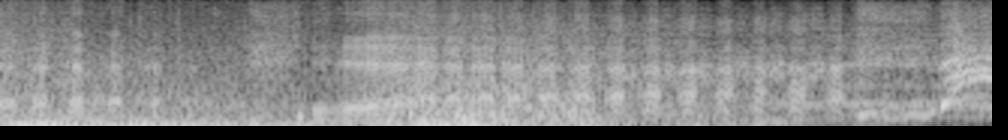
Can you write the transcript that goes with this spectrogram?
Yeah. ah!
